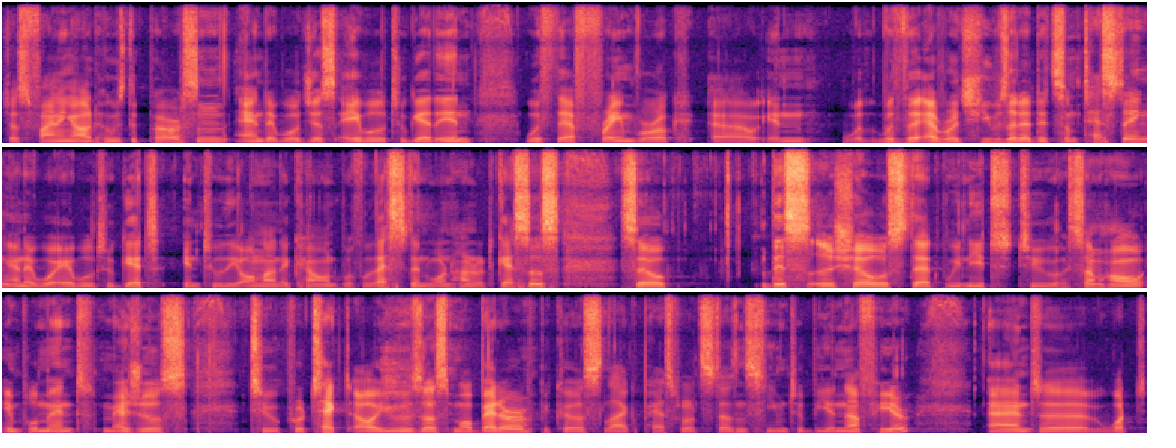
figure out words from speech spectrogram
just finding out who's the person, and they were just able to get in with their framework uh, in with, the average user that did some testing, and they were able to get into the online account with less than 100 guesses. So this uh, shows that we need to somehow implement measures to protect our users more better, because like passwords doesn't seem to be enough here. And uh, what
